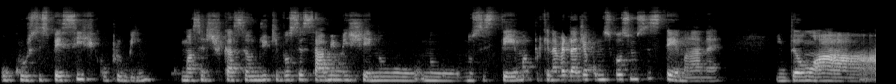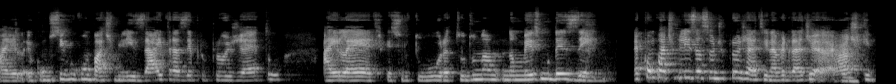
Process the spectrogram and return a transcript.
o curso específico para o BIM, uma certificação de que você sabe mexer no, no, no, sistema, porque na verdade é como se fosse um sistema, né? Então a, a eu consigo compatibilizar e trazer para o projeto a elétrica, a estrutura, tudo no, no mesmo desenho é compatibilização de projeto. E, na verdade, eu acho que,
